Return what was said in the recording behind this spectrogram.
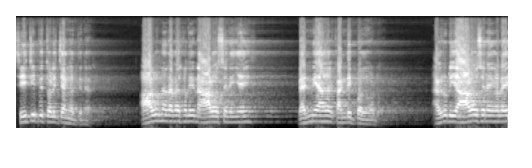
சிடிபி தொழிற்சங்கத்தினர் ஆளுநர் அவர்களின் ஆலோசனையை வன்மையாக கண்டிப்பதோடு. அவருடைய ஆலோசனைகளை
